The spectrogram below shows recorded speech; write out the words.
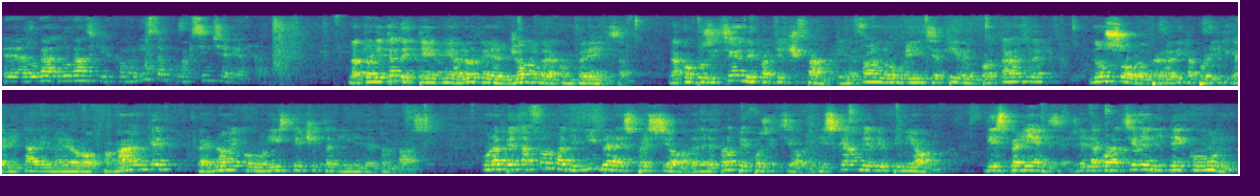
э, луга- луганских коммунистов Максим Чаверко. L'attualità dei temi all'ordine del giorno della conferenza, la composizione dei partecipanti ne fanno un'iniziativa importante non solo per la vita politica in Italia e nell'Europa, ma anche per noi comunisti e cittadini del Donbass. Una piattaforma di libera espressione delle proprie posizioni, di scambio di opinioni, di esperienze, di elaborazione di idee comuni,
